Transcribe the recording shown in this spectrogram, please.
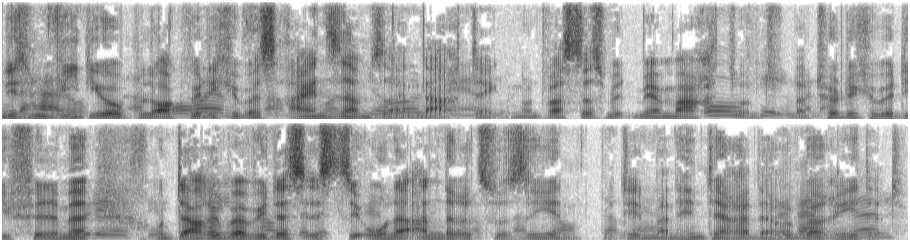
diesem Videoblog will ich über das Einsamsein nachdenken und was das mit mir macht und natürlich über die Filme und darüber, wie das ist, sie ohne andere zu sehen, mit denen man hinterher darüber redet.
